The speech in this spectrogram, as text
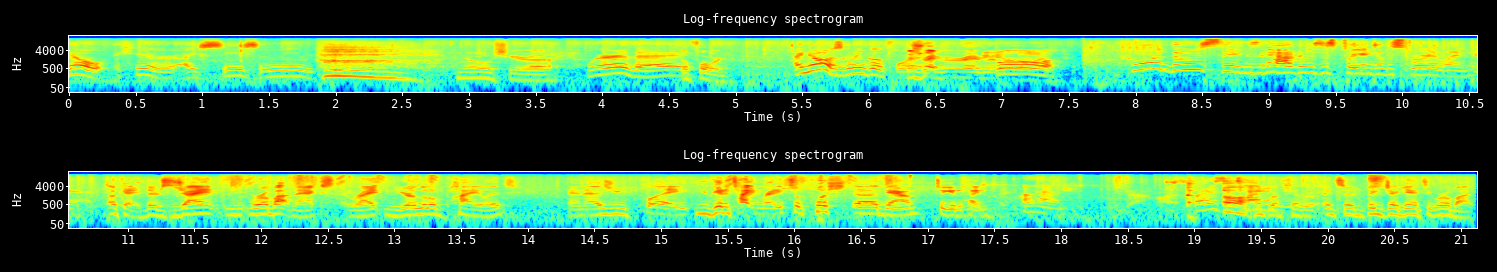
no. Here, I see some. No, Shira. Where are they? Go forward. I know. I was gonna go forward. There's it. red, red, red, red. Whoa. Who are those things, and how does this play into the storyline here? Okay, there's giant robot mechs, right? And you're a little pilot. And as you play, you get a Titan ready. So push uh, down to get a Titan. Okay. What does Oh, I Titan brushed do? It's a big gigantic robot.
